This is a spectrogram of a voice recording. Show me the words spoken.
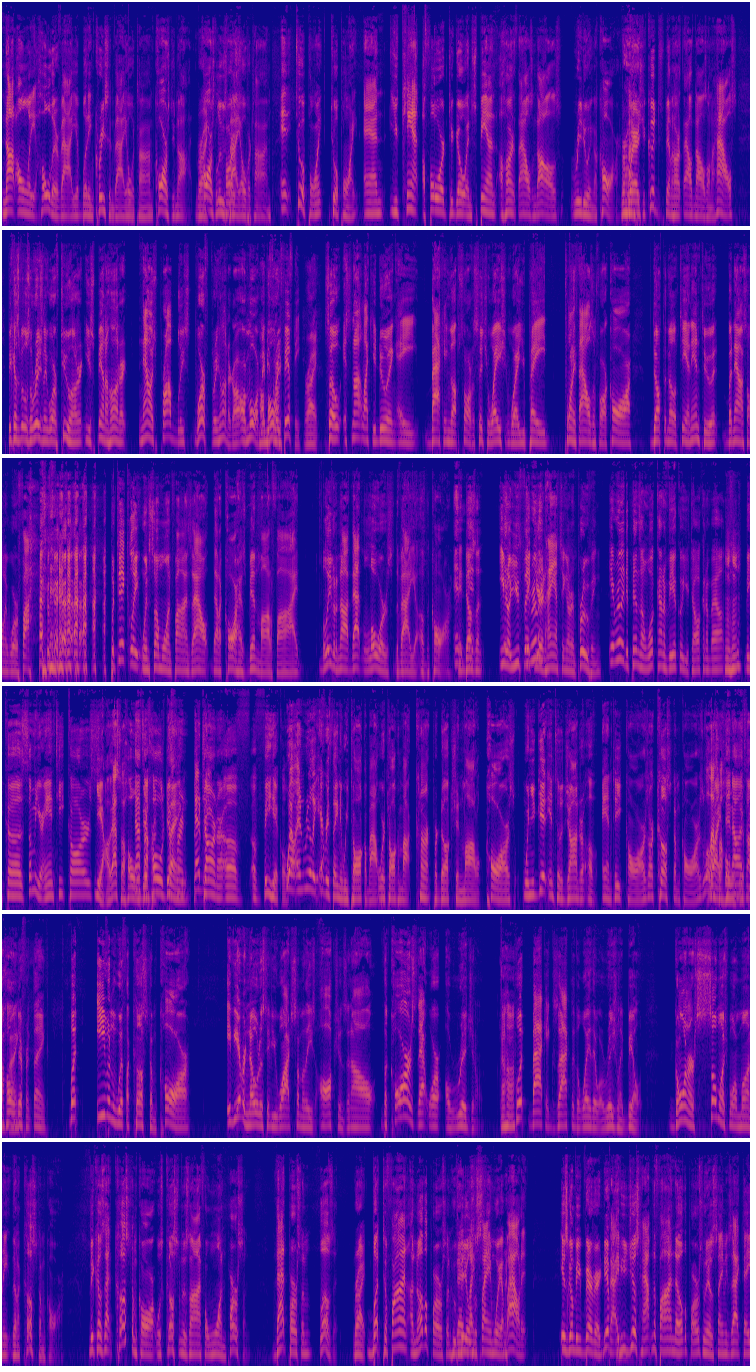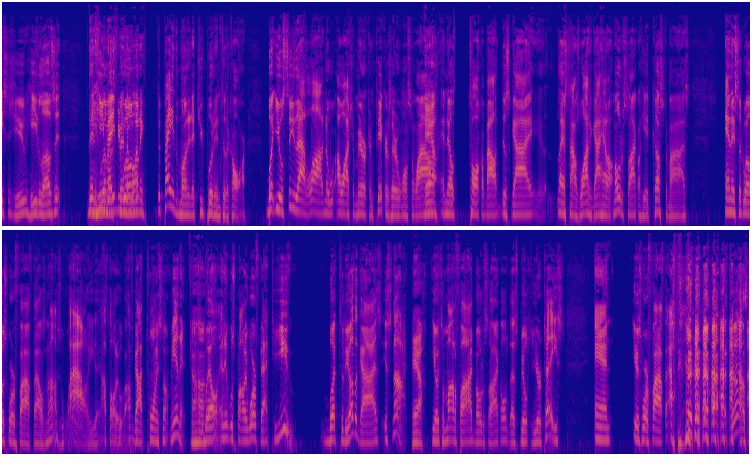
not only hold their value but increase in value over time. Cars do not. Right. Cars lose Cars- value over time and to a point. to a point, and you can't afford to go and spend a hundred thousand dollars redoing a car. Right. Whereas you could spend a hundred thousand dollars on a house because if it was originally worth two hundred, you spend a hundred, now it's probably worth 300 or, or more, maybe 350. Right. So it's not like you're doing a backing up sort of a situation where you paid 20,000 for a car, dumped another 10 into it, but now it's only worth 5. Particularly when someone finds out that a car has been modified, believe it or not, that lowers the value of the car. And- it doesn't even it- though you think really- you're enhancing or improving. It really depends on what kind of vehicle you're talking about Mhm. because some of your antique cars, Yeah, that's a whole that's a different whole thing. different That- genre of, of vehicle. Well, and really everything that we talk about, we're talking about current production model cars. When you get into the genre of antique cars or custom cars, well, that's right. a whole then uh, different it's a whole thing. different thing. But even with a custom car, if you ever notice, if you watch some of these auctions and all, the cars that were original, Uh-huh. put back exactly the way they were originally built, garner so much more money than a custom car because that custom car was custom designed for one person. That person loves it. Right. But to find another person who That feels likes- the same way about it is going to be very, very different. Now, if you mm-hmm. just happen to find the other person who has the same exact taste as you, he loves it, then He's he may be willing money. to, to pay the money that you put into the car. But you'll see that a lot. I know I watch American Pickers every once in a while, Yeah. and they'll talk about this guy. Uh, last time I was watching, a guy had a motorcycle he had customized, and they said, "Well, it's worth five thousand dollars." Wow, I thought it, I've got twenty something in it. Uh-huh. Well, and it was probably worth that to you, but to the other guys, it's not. Yeah. You know, it's a modified motorcycle that's built to your taste, and it's worth five thousand to us.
